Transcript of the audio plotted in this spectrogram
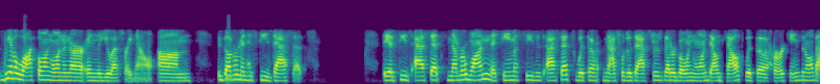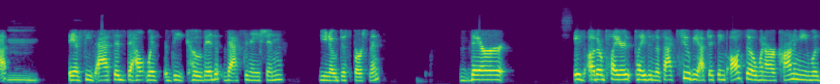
we have a lot going on in our in the U.S. right now. Um, the government has seized assets they have seized assets. Number one, the FEMA seizes assets with the natural disasters that are going on down south with the hurricanes and all that. Mm. They have seized assets to help with the COVID vaccination, you know, disbursement. There is other players plays in the fact too. We have to think also when our economy was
